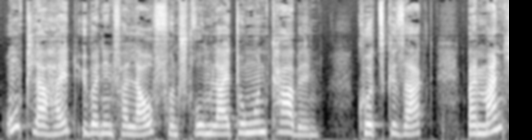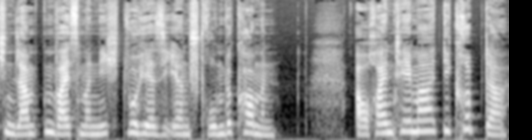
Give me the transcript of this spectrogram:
Unklarheit über den Verlauf von Stromleitungen und Kabeln. Kurz gesagt, bei manchen Lampen weiß man nicht, woher sie ihren Strom bekommen. Auch ein Thema die Krypta.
